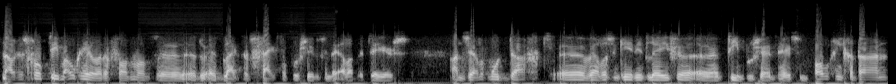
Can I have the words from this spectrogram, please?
Nou, daar schrok Tim ook heel erg van. Want eh, het- blijkt dat 50% van de LHBT'ers aan zelfmoord dacht. wel eens een keer in het leven. Eh 10% heeft een poging gedaan.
